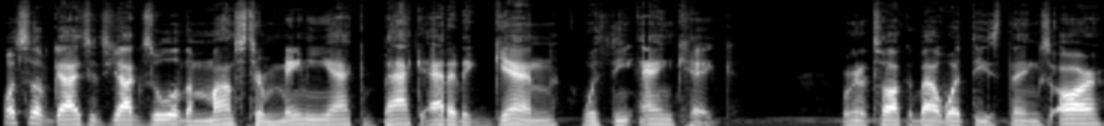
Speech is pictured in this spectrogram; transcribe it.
What's up, guys? It's Yagzula, the Monster Maniac, back at it again with the Ankheg. We're going to talk about what these things are,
